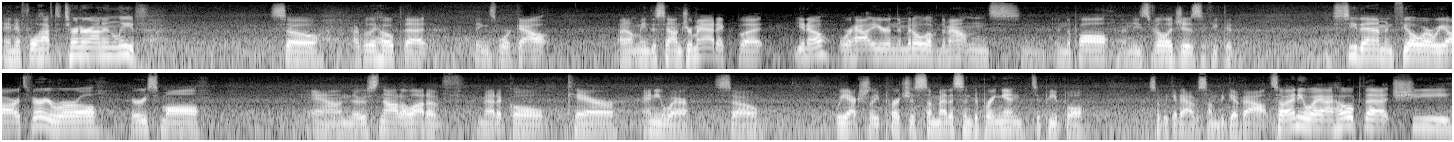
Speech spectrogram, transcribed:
and if we'll have to turn around and leave. So I really hope that things work out. I don't mean to sound dramatic, but you know, we're out here in the middle of the mountains in, Nepal and these villages. If you could see them and feel where we are, it's very rural. very small, and there's not a lot of medical care anywhere. So we actually purchased some medicine to bring in to people so we could have some to give out. So anyway, I hope that she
